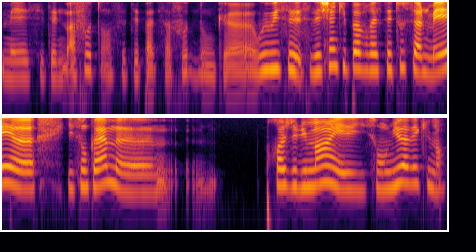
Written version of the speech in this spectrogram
mais c'était de ma faute. Hein. C'était pas de sa faute. Donc oui, oui, c'est des chiens qui peuvent rester tout seuls, mais ils sont quand même proches de l'humain et ils sont mieux avec l'humain.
